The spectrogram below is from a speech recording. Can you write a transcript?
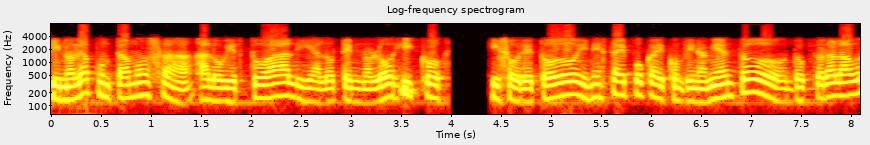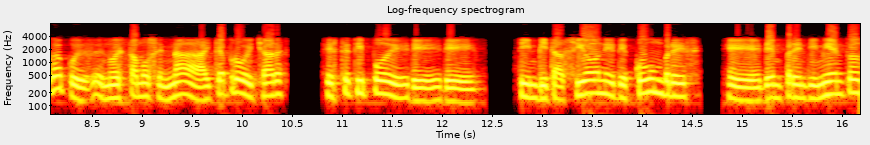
si no le apuntamos a, a lo virtual y a lo tecnológico y sobre todo en esta época de confinamiento, doctora Laura, pues eh, no estamos en nada. Hay que aprovechar este tipo de, de, invitaciones, de cumbres, eh, de emprendimientos,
